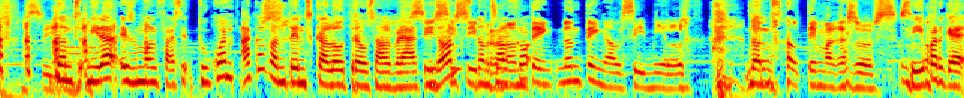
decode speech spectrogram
Sí. Doncs mira, és molt fàcil. Tu quan, ah, que quan tens calor treus el braç Sí, i doncs... sí, sí, doncs però no co- entenc, no entenc el símil Doncs- del tema gasós. Sí, perquè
